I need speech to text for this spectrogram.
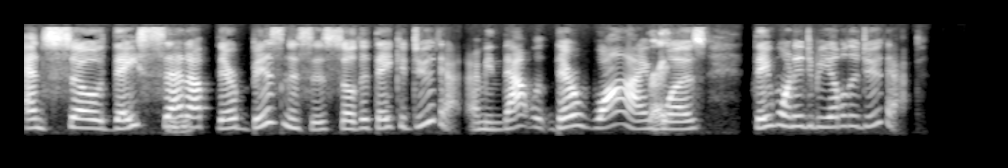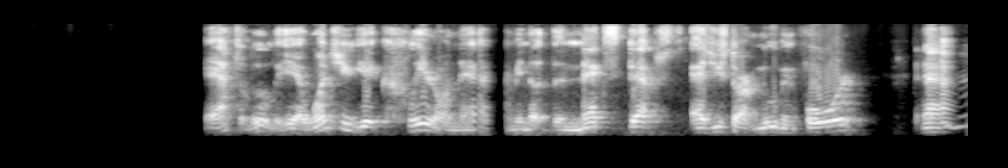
And so they set mm-hmm. up their businesses so that they could do that. I mean, that was their why right. was they wanted to be able to do that. Absolutely. Yeah. Once you get clear on that, I mean, the, the next steps as you start moving forward, mm-hmm.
